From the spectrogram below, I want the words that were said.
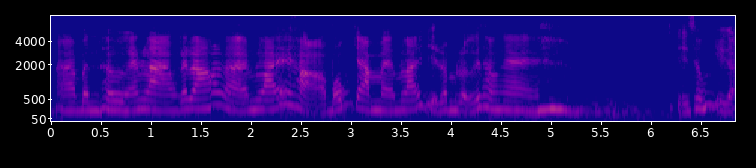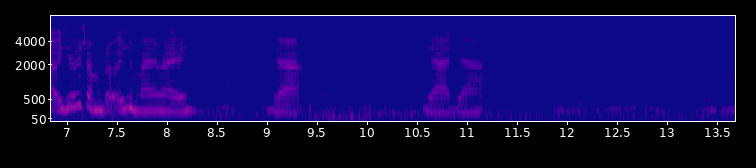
À, bình thường em làm cái đó là em lấy họ 400 mà em lấy chị trăm rưỡi thôi nghe. Chị xuống chị gửi dưới trăm rưỡi giùm em mày. Dạ. Dạ dạ làm được cái tấm nắng thôi Vì không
